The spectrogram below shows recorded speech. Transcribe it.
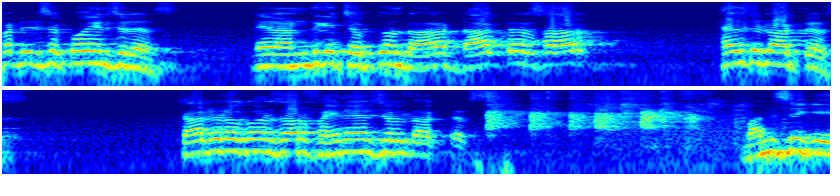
బట్ ఇట్స్ ఎ కో ఇన్సిడెన్స్ నేను అందుకే చెప్తుంటా doctors are health doctors. Chartered accounts are financial doctors. మనిషికి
